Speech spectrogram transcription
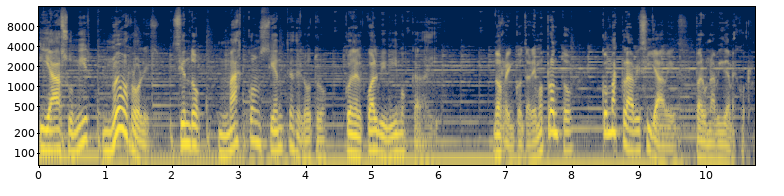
y a asumir nuevos roles siendo más conscientes del otro con el cual vivimos cada día. Nos reencontraremos pronto con más claves y llaves para una vida mejor.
